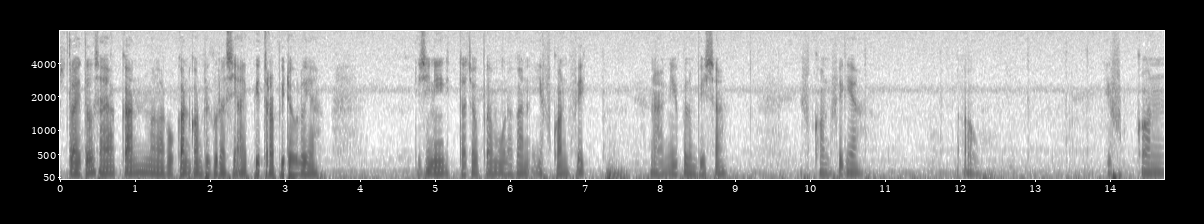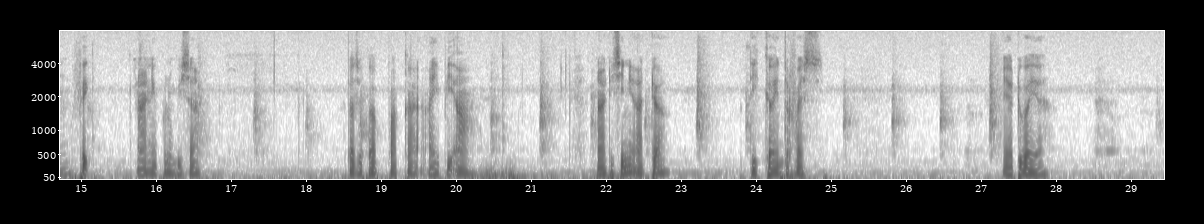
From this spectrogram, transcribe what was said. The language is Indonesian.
Setelah itu saya akan melakukan konfigurasi IP terlebih dahulu ya. Di sini kita coba menggunakan if config. Nah ini belum bisa. If config ya. Oh. If config. Nah ini belum bisa. Kita coba pakai IPA nah di sini ada tiga interface. Ya dua ya.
